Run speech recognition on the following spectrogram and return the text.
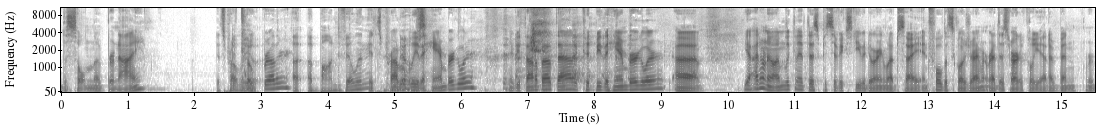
the Sultan of Brunei, It's the probably Koch brother. a, a Bond villain. It's probably the Hamburglar. Have you thought about that? It could be the Hamburglar. Uh, yeah, I don't know. I'm looking at the specific Stevedoring website. And full disclosure, I haven't read this article yet. I've been re-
